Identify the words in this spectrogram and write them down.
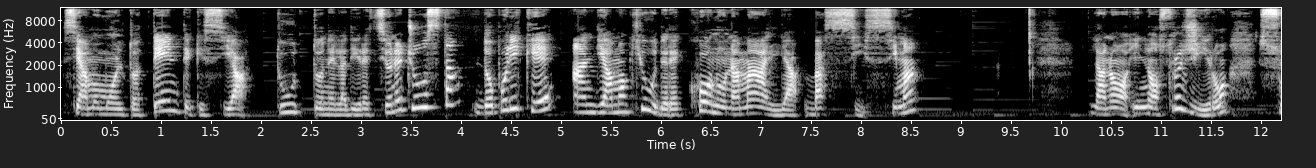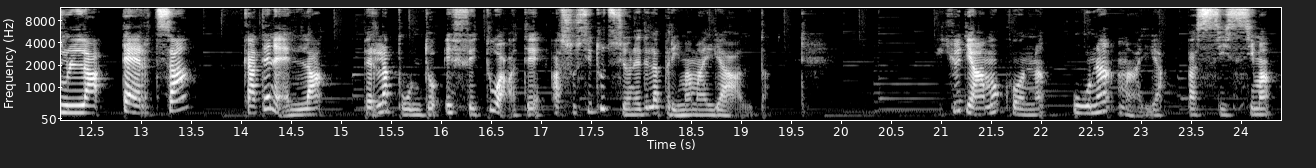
Siamo molto attenti che sia tutto nella direzione giusta, dopodiché andiamo a chiudere con una maglia bassissima no, il nostro giro sulla terza catenella per l'appunto effettuate a sostituzione della prima maglia alta. E chiudiamo con una maglia bassissima.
